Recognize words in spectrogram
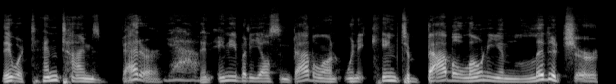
they were 10 times better yeah. than anybody else in Babylon when it came to Babylonian literature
